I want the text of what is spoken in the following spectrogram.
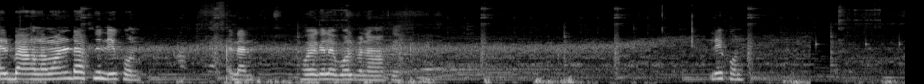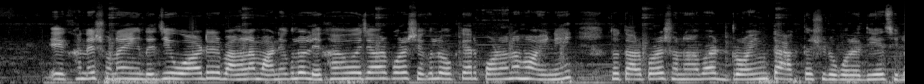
এর বাংলা মানেটা আপনি লিখুন। নেন। হয়ে গেলে বলবেন আমাকে। লিখুন। এখানে শোনা, ইংরেজি ওয়ার্ডের বাংলা মানেগুলো লেখা হয়ে যাওয়ার পরে সেগুলো ওকে আর পড়ানো হয়নি, তো তারপরে শোনা আবার ড্রয়িংটা আঁকতে শুরু করে দিয়েছিল।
